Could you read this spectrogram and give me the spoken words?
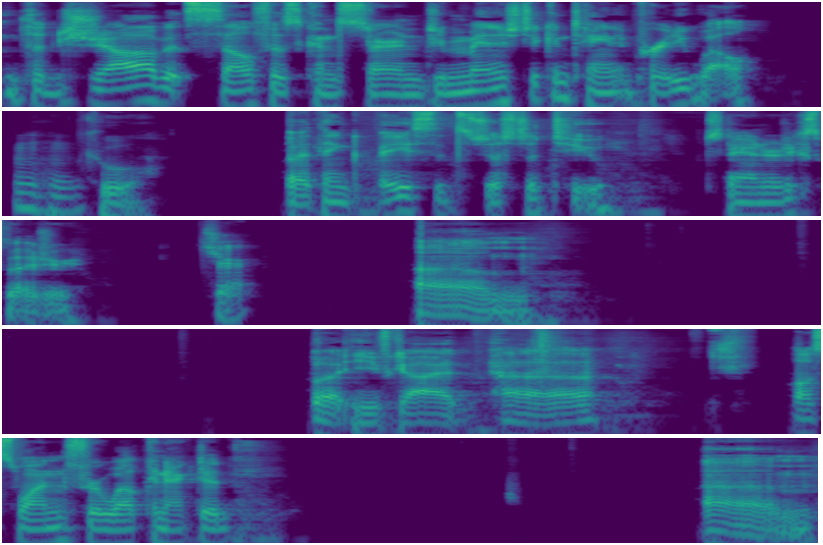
the job itself is concerned, you managed to contain it pretty well. Mm-hmm. Cool. But I think base it's just a two standard exposure. Sure. Um, but you've got uh, plus one for well connected. Um,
